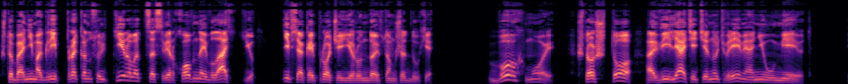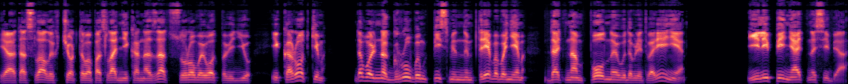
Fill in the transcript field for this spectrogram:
чтобы они могли проконсультироваться с верховной властью и всякой прочей ерундой в том же духе. Бог мой, что-что, а вилять и тянуть время они умеют. Я отослал их чертова посланника назад с суровой отповедью и коротким, довольно грубым письменным требованием дать нам полное удовлетворение — или пенять на себя.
